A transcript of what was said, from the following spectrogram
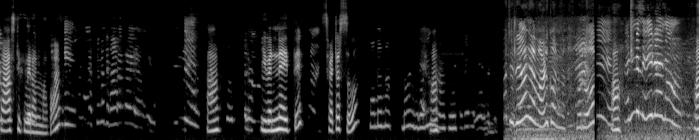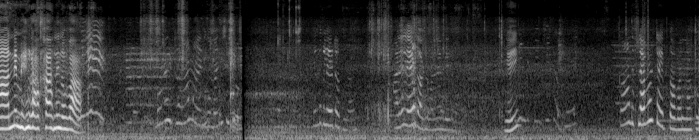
ప్లాస్టిక్ వేర్ అనమాట ఇవన్నీ అయితే స్వెటర్స్. అన్ని మేము కాక అన్ని నువ్వా? ఎందుకు లేట్ అవుతుందా అదే లేట్ కావట్లేదు కాదు ఫ్లవర్ టైప్ కావాలి నాకు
